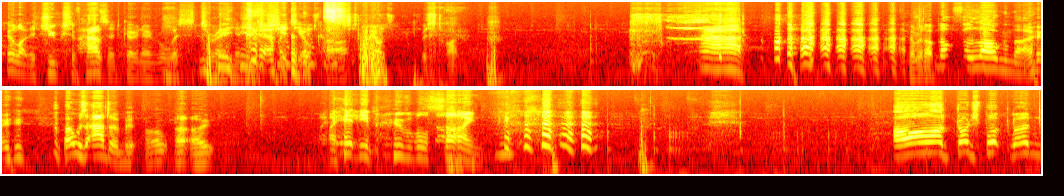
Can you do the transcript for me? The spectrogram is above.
I feel like the Dukes of Hazzard going over all this terrain in Yeah. this shitty old car. this time. ah! Coming up. Not for long though. That was Adam. Oh, uh oh. I hit the immovable sign. Oh, dodge Buckman!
